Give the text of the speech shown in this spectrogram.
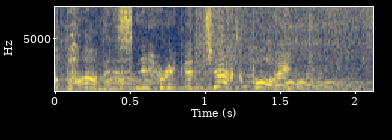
The bomb is nearing a checkpoint!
